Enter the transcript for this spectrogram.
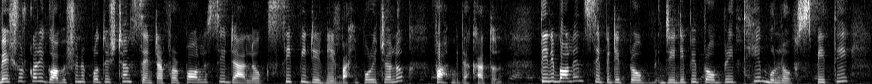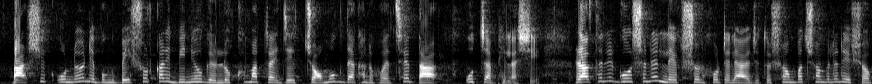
বেসরকারি গবেষণা প্রতিষ্ঠান সেন্টার ফর পলিসি ডায়ালগ সিপিডির নির্বাহী পরিচালক ফাহমিদা খাতুন। তিনি বলেন, সিপিডি জিডিপি প্রবৃদ্ধি, মূল্যস্ফীতি, বার্ষিক উন্নয়ন এবং বেসরকারি বিনিয়োগের লক্ষ্যমাত্রায় যে চমক দেখানো হয়েছে তা উচ্চাভিলাষী। রাজধানীর গুলশানের লেকশোর হোটেলে আয়োজিত সংবাদ সম্মেলনে এসব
